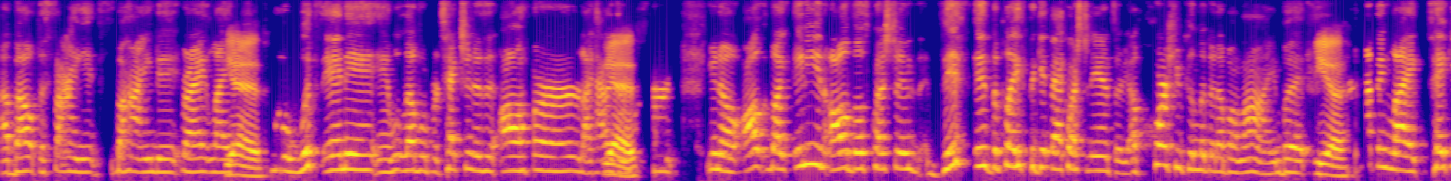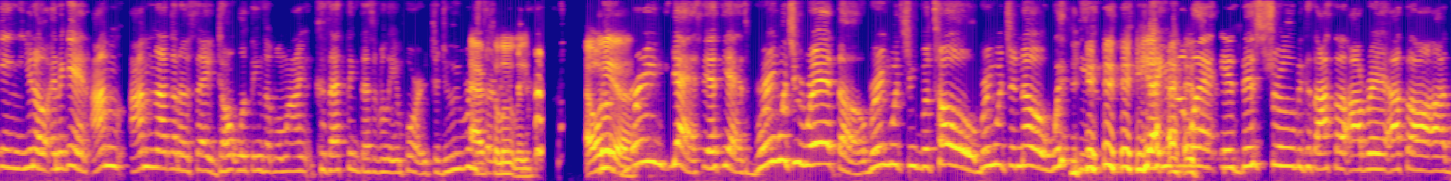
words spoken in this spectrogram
about the science behind it, right? Like, yes. well, what's in it and what level of protection does it offer? Like, how does yes. it work? You know, all like any and all of those questions. This is the place to get that question answered. Of course, you can look it up online, but yeah, nothing like taking, you know. And again, I'm I'm not gonna say don't look things up online because I think that's really important to do research. Absolutely. Oh but yeah. Bring yes, yes, yes. Bring what you read though. Bring what you were told. Bring what you know with you. yeah. You know what? Is this true? Because I thought I read. I thought I,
